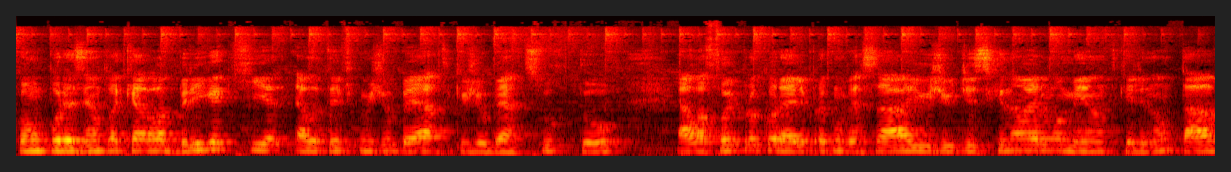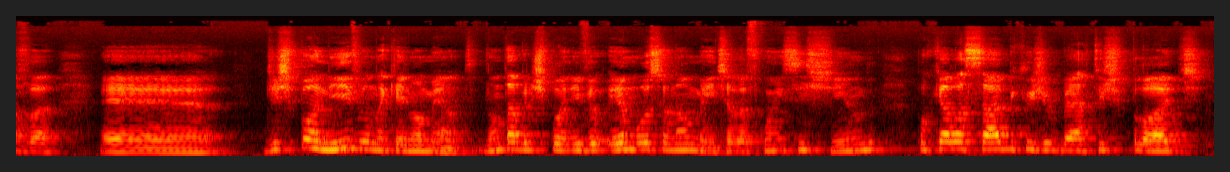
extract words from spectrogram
Como, por exemplo, aquela briga que ela teve com o Gilberto, que o Gilberto surtou. Ela foi procurar ele para conversar e o Gil disse que não era o momento, que ele não estava é, disponível naquele momento. Não estava disponível emocionalmente. Ela ficou insistindo porque ela sabe que o Gilberto explode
